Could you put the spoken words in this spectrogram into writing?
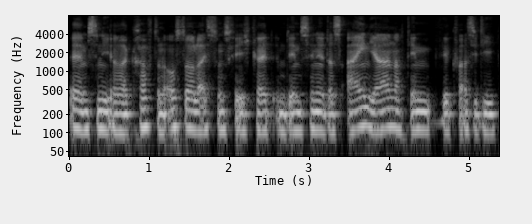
äh, im Sinne ihrer Kraft- und Ausdauerleistungsfähigkeit, in dem Sinne, dass ein Jahr, nachdem wir quasi die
